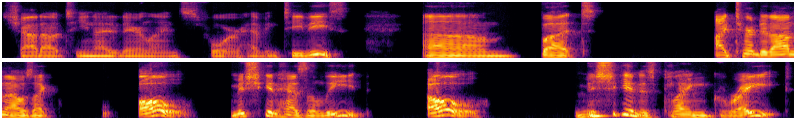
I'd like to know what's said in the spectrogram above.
shout out to United Airlines for having TVs. Um but I turned it on and I was like, "Oh, Michigan has a lead. Oh, Michigan is playing great.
